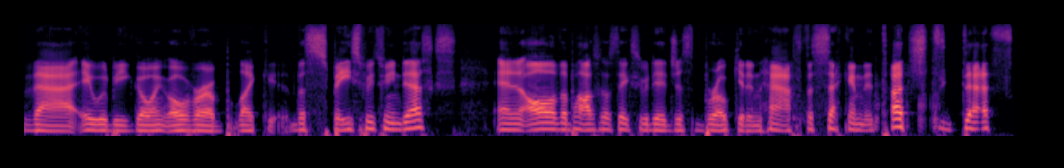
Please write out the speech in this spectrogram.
that it would be going over a, like the space between desks, and all of the popsicle sticks we did just broke it in half the second it touched the desk.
